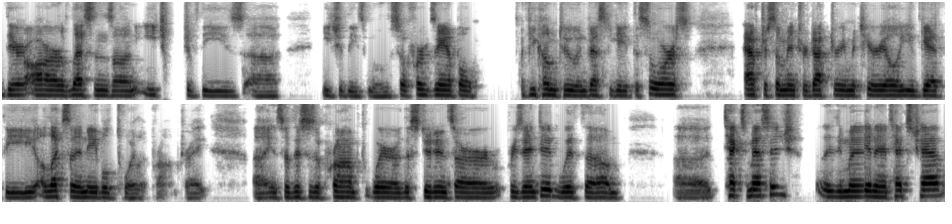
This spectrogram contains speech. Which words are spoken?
there are lessons on each of these uh, each of these moves. So for example, if you come to investigate the source, after some introductory material, you get the Alexa enabled toilet prompt, right? Uh, and so this is a prompt where the students are presented with um, uh, text message. They might get in a text chat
